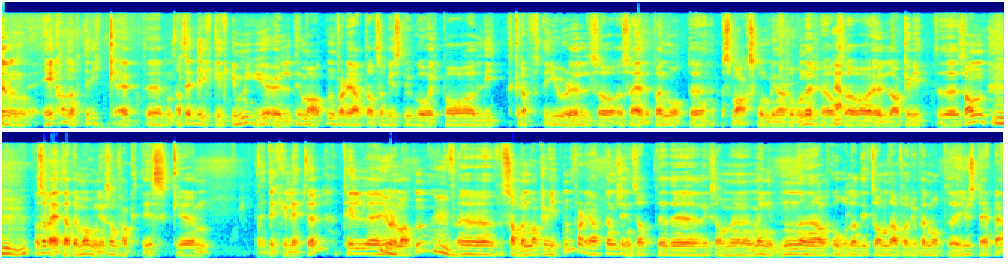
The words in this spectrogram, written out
Jeg kan nok drikke et eh, Altså, jeg drikker ikke mye øl til maten. fordi at altså, hvis du går på litt kraftig juleøl, så, så er det på en måte smakskombinasjoner. Altså øl og akevitt sånn. sånn. Og så vet jeg at det er mange som faktisk eh, drikker lettøl til julematen julematen Mm. sammen med akevitten. Fordi at de syns at det, det liksom eh, mengden eh, alkohol og litt sånn, da får du på en måte justert det.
